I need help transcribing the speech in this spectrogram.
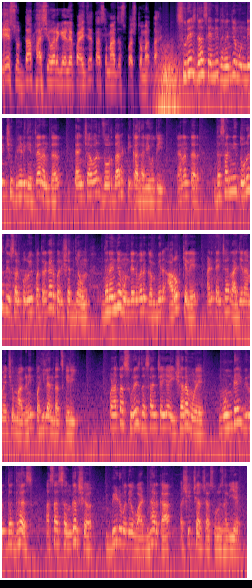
ते सुद्धा फाशीवर गेले पाहिजेत असं माझं स्पष्ट मत आहे. सुरेश धस यांनी धनंजय मुंडेंची भेट घेतल्यानंतर त्यांच्यावर जोरदार टीका झाली होती. त्यानंतर धसांनी दोनच दिवसांपूर्वी पत्रकार परिषद घेऊन धनंजय मुंडेंवर गंभीर आरोप केले आणि त्यांच्या राजीनाम्याची मागणी पहिल्यांदाच केली. पण आता सुरेश धसांच्या या इशाऱ्यामुळे मुंडे विरुद्ध धस असा संघर्ष बीडमध्ये वाढणार का अशी चर्चा सुरू झाली आहे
